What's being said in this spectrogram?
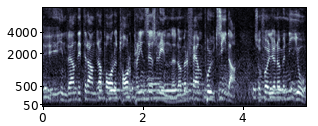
Eh, invändigt i det andra paret har Princess Linn, nummer fem på utsidan. Så följer nummer nio,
